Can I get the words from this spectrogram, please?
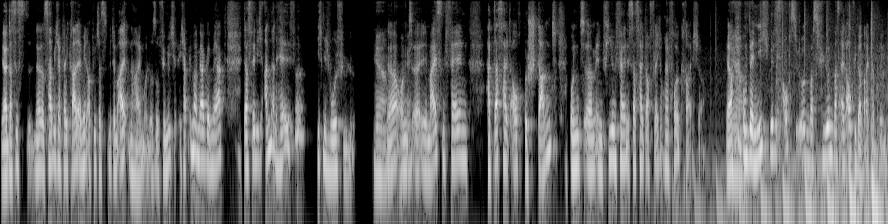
Ja, das ist, ne, das habe ich ja vielleicht gerade erwähnt, auch durch das mit dem Altenheim oder so. Für mich, ich habe immer mehr gemerkt, dass wenn ich anderen helfe, ich mich wohlfühle. Ja, ja und okay. äh, in den meisten Fällen hat das halt auch Bestand und ähm, in vielen Fällen ist das halt auch vielleicht auch erfolgreicher. Ja? ja? und wenn nicht, wird es auch zu irgendwas führen, was einen auch wieder weiterbringt.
